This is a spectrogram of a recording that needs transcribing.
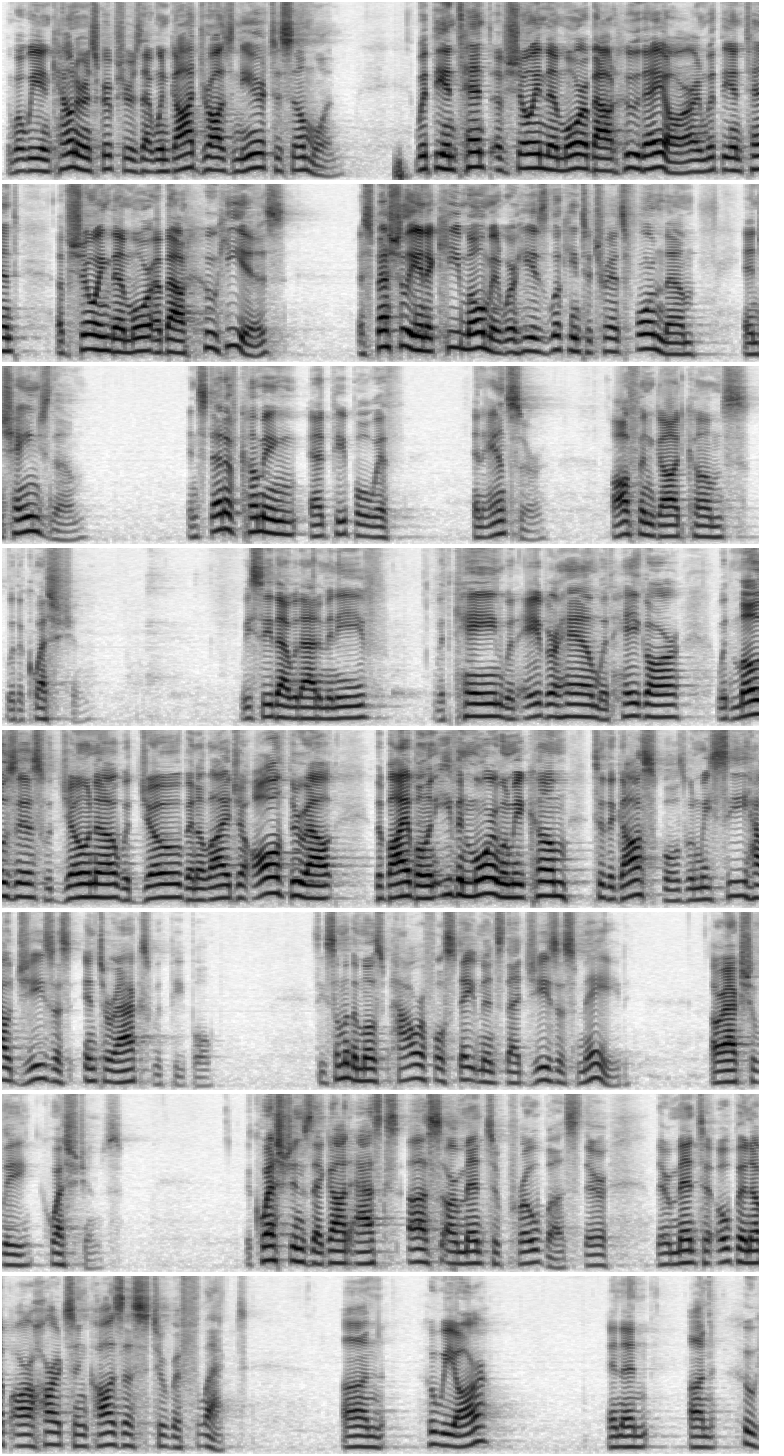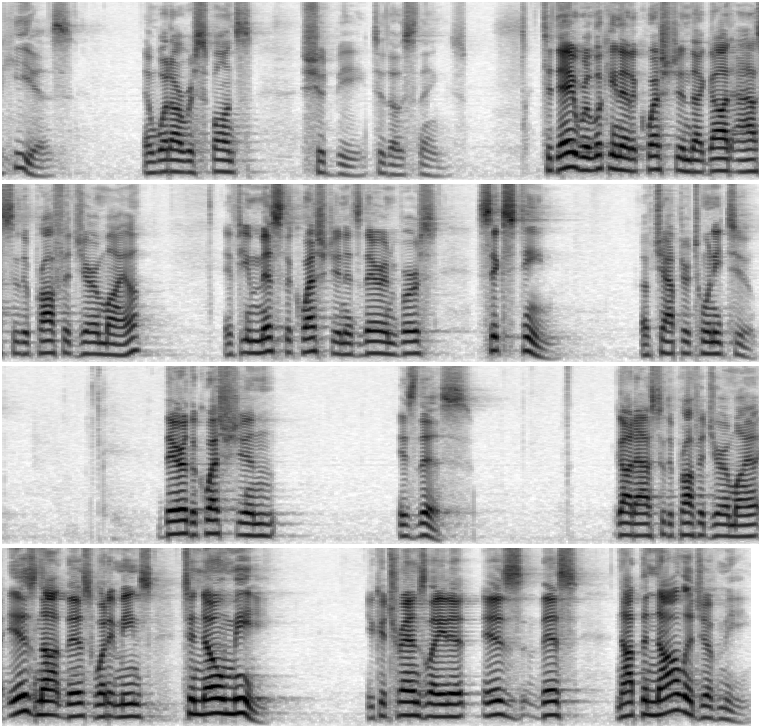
And what we encounter in Scripture is that when God draws near to someone with the intent of showing them more about who they are and with the intent of showing them more about who He is, especially in a key moment where He is looking to transform them and change them, Instead of coming at people with an answer, often God comes with a question. We see that with Adam and Eve, with Cain, with Abraham, with Hagar, with Moses, with Jonah, with Job and Elijah, all throughout the Bible, and even more when we come to the Gospels, when we see how Jesus interacts with people. See, some of the most powerful statements that Jesus made are actually questions. The questions that God asks us are meant to probe us. They're, they're meant to open up our hearts and cause us to reflect on who we are and then on who He is and what our response should be to those things. Today, we're looking at a question that God asked through the prophet Jeremiah. If you missed the question, it's there in verse 16 of chapter 22. There, the question is this God asked through the prophet Jeremiah, Is not this what it means to know me? You could translate it, Is this not the knowledge of me?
